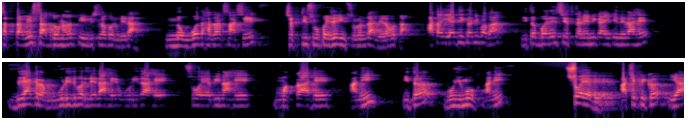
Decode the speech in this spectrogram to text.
सत्तावीस सात दोन हजार तेवीस ला भरलेला आहे. नव्वद हजार सहाशे छत्तीस रुपयाचा इन्शुरन्स झालेला होता. आता या ठिकाणी बघा इथं बरेच शेतकऱ्यांनी काय केलेलं आहे? ब्लॅक रम उडीद भरलेला आहे. उडीद आहे सोयाबीन आहे मका आहे आणि इथं भुईमुग आणि सोयाबीन अशी पिकं या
